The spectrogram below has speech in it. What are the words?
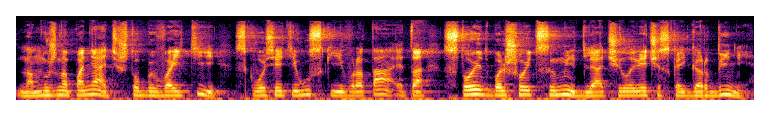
Нам нужно понять, чтобы войти сквозь эти узкие врата, это стоит большой цены для человеческой гордыни.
